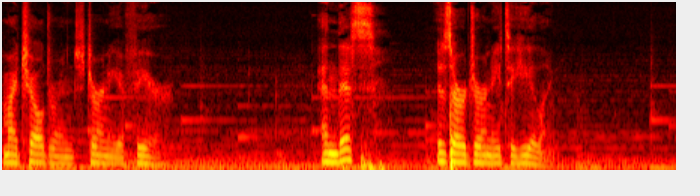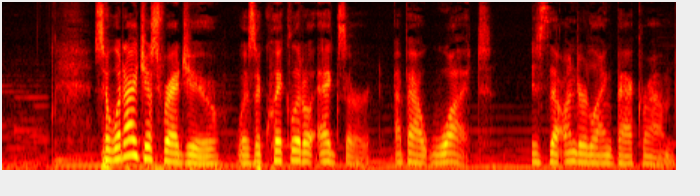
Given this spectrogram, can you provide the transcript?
my children's journey of fear. And this is our journey to healing. So, what I just read you was a quick little excerpt about what is the underlying background.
